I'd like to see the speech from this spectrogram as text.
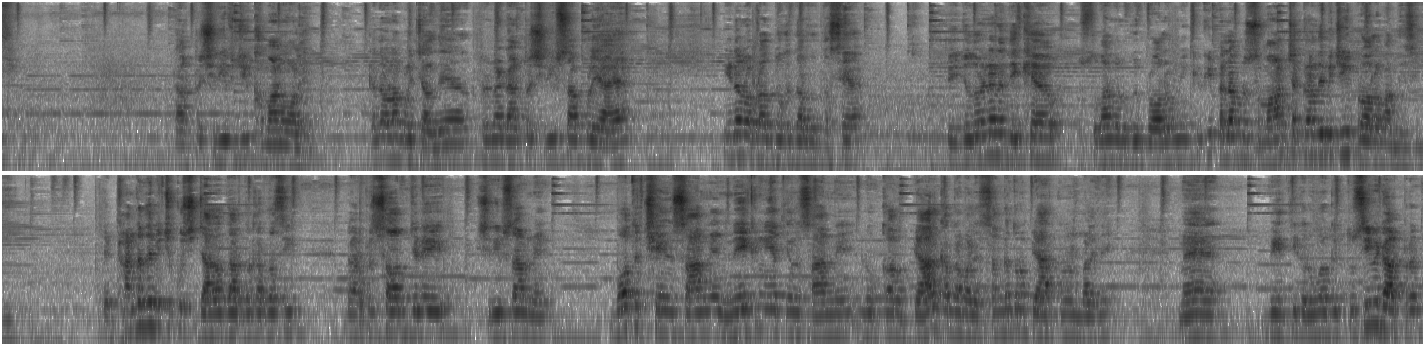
ਡਾਕਟਰ ਸ਼ਰੀਫ ਜੀ ਖਮਾਣੋ ਵਾਲੇ। ਕਹਿੰਦਾ ਉਹਨਾਂ ਕੋਲ ਚੱਲਦੇ ਆ ਫਿਰ ਮੈਂ ਡਾਕਟਰ ਸ਼ਰੀਫ ਸਾਹਿਬ ਕੋਲੇ ਆਇਆ। ਇਹਨਾਂ ਨੂੰ ਆਪਣਾ ਦੁੱਖ ਦਰਦ ਦੱਸਿਆ। ਤੇ ਜਦੋਂ ਇਹਨਾਂ ਨੇ ਦੇਖਿਆ, ਉਸ ਤੋਂ ਬਾਅਦ ਮੈਨੂੰ ਕੋਈ ਪ੍ਰੋਬਲਮ ਨਹੀਂ, ਕਿਉਂਕਿ ਪਹਿਲਾਂ ਮੈਨੂੰ ਸਮਾਨ ਚੱਕਣ ਦੇ ਵਿੱਚ ਵੀ ਪ੍ਰੋਬਲਮ ਆਉਂਦੀ ਸੀਗੀ। ਤੇ ਠੰਡ ਦੇ ਵਿੱਚ ਕੁਝ ਜ਼ਿਆਦਾ ਦਰਦ ਕਰਦਾ ਸੀ। ਡਾਕਟਰ ਸਾਹਿਬ ਜਿਹੜੇ ਸ਼ਰੀਫ ਸਾਹਿਬ ਨੇ, ਬਹੁਤ ਅੱਛੇ ਇਨਸਾਨ ਨੇ, ਨੇਕ ਨੀਅਤ ਇਨਸਾਨ ਨੇ, ਲੋਕਾਂ ਨੂੰ ਪਿਆਰ ਕਰਨ ਵਾਲੇ, ਸੰਗਤ ਨੂੰ ਪਿਆਰ ਕਰਨ ਵਾਲੇ ਨੇ। ਮੈਂ ਬੇਨਤੀ ਕਰੂੰਗਾ ਕਿ ਤੁਸੀਂ ਵੀ ਡਾਕਟਰ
